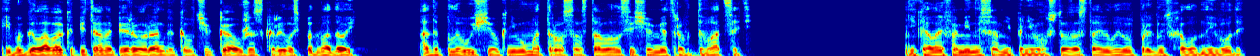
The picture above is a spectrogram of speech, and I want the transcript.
ибо голова капитана первого ранга Колчака уже скрылась под водой, а до плывущего к нему матроса оставалось еще метров двадцать. Николай Фомин и сам не понимал, что заставило его прыгнуть в холодные воды,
